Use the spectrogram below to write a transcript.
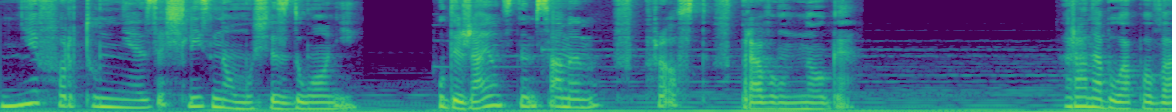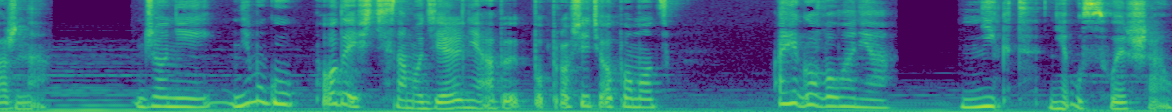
niefortunnie ześliznął mu się z dłoni, uderzając tym samym wprost w prawą nogę. Rana była poważna. Johnny nie mógł podejść samodzielnie, aby poprosić o pomoc, a jego wołania nikt nie usłyszał.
